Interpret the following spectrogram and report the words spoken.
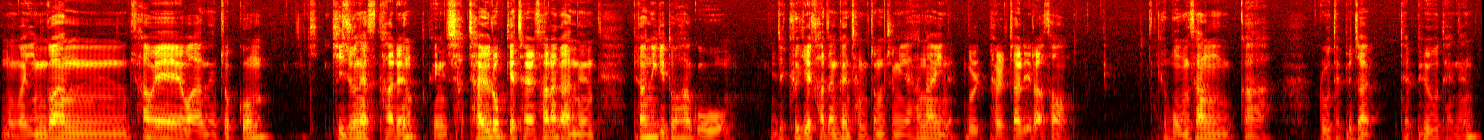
뭔가 인간 사회와는 조금 기준에서 다른 굉장히 자유롭게 잘 살아가는 편이기도 하고 이제 그게 가장 큰 장점 중에 하나인 물 별자리라서 그 몽상가로 대표자 대표되는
